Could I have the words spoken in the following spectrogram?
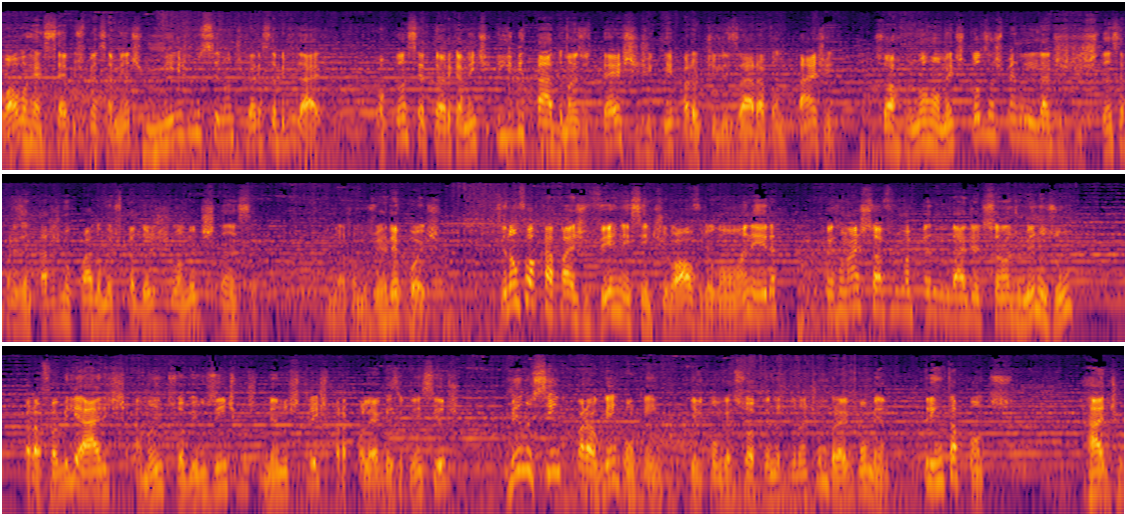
O alvo recebe os pensamentos mesmo se não tiver essa habilidade. O alcance é teoricamente ilimitado, mas o teste de Q para utilizar a vantagem sofre normalmente todas as penalidades de distância apresentadas no quadro Modificadores de Longa Distância, que nós vamos ver depois. Se não for capaz de ver nem sentir o alvo de alguma maneira, o personagem sofre uma penalidade adicional de menos 1 para familiares, amantes ou amigos íntimos, menos 3 para colegas e conhecidos, menos 5 para alguém com quem ele conversou apenas durante um breve momento. 30 pontos. Rádio.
